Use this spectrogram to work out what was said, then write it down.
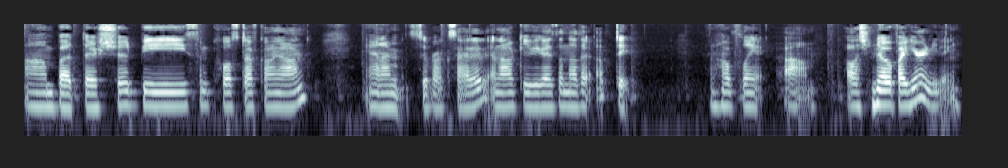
Um, but there should be some cool stuff going on, and I'm super excited. And I'll give you guys another update, and hopefully, um, I'll let you know if I hear anything.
